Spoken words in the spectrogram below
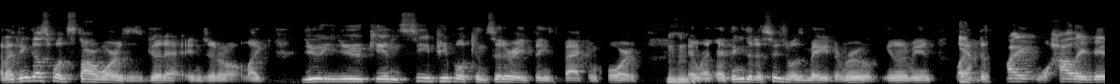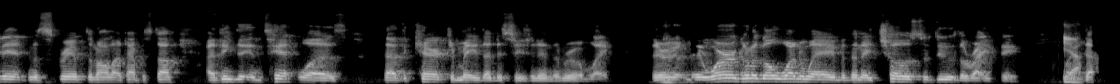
and I think that's what Star Wars is good at in general. Like you you can see people considering things back and forth, Mhm. and like I think the decision was made in the room. You know what I mean? Like despite how they did it and the script and all that type of stuff, I think the intent was that the character made that decision in the room. Like they they were going to go one way, but then they chose to do the right thing. Like, Yeah. that's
